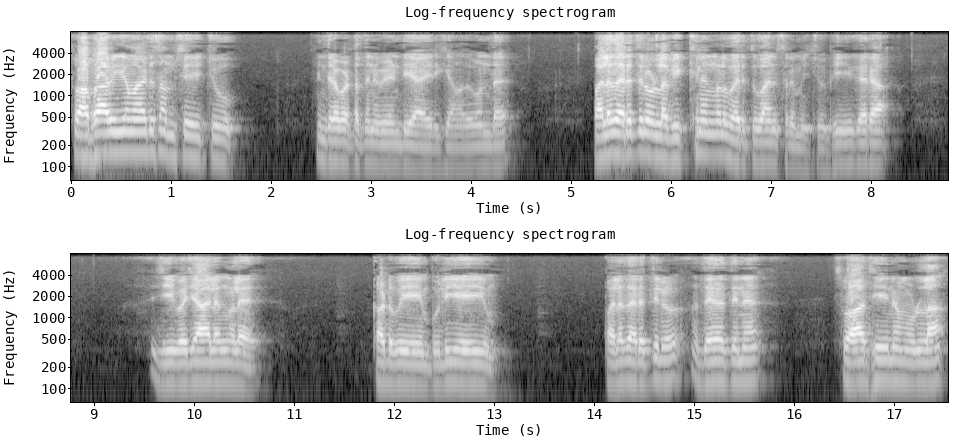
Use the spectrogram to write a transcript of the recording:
സ്വാഭാവികമായിട്ട് സംശയിച്ചു. ഇന്ദ്രപട്ടത്തിന് വേണ്ടിയായിരിക്കാം. അതുകൊണ്ട് പലതരത്തിലുള്ള വിഘ്നങ്ങൾ വരുത്തുവാൻ ശ്രമിച്ചു. ഭീകര ജീവജാലങ്ങളെ കടുവയെയും പുലിയെയും പലതരത്തിൽ അദ്ദേഹത്തിന് സ്വാധീനമുള്ള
